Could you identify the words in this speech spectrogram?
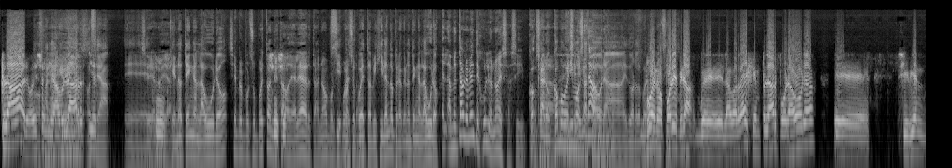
Claro, eso ni hablar. o sea, eh, que no tengan laburo. Siempre, por supuesto, en estado de alerta, ¿no? Por sí, supuesto. por supuesto, vigilando, pero que no tengan laburo. Eh, lamentablemente, Julio, no es así. claro, ¿cómo venimos hasta ahora, Eduardo? Bueno, por ahí, mirá, eh, la verdad ejemplar por ahora. si bien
